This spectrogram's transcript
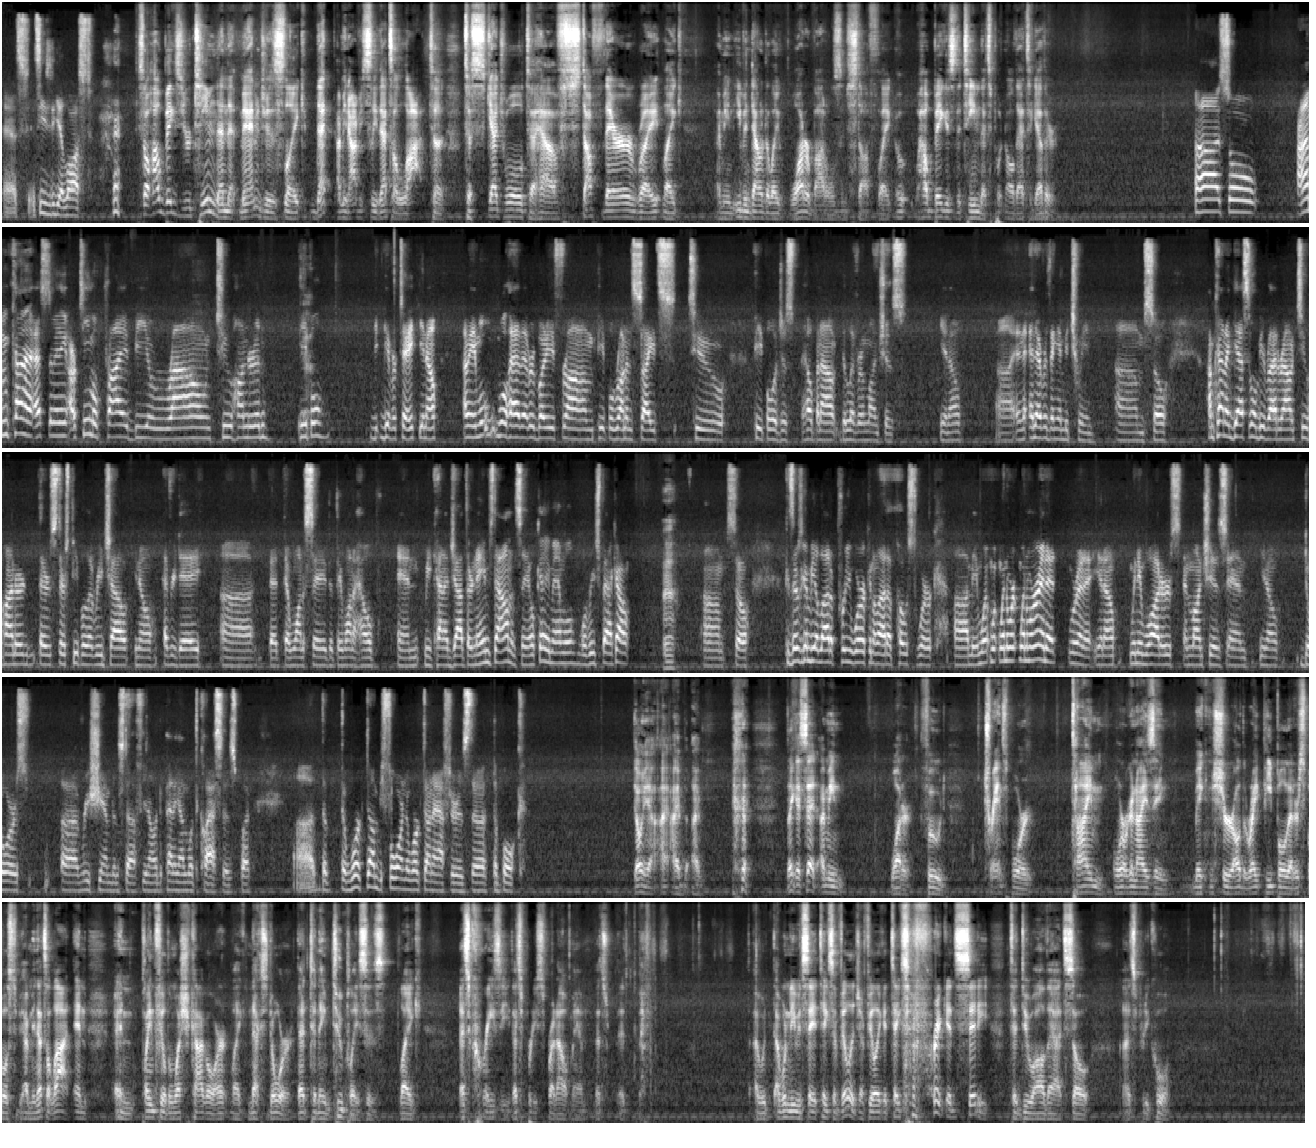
it's it's easy to get lost. so how big's your team then that manages like that? I mean, obviously that's a lot to to schedule to have stuff there, right? Like, I mean, even down to like water bottles and stuff. Like, oh, how big is the team that's putting all that together? Uh, so I'm kind of estimating our team will probably be around 200 people, yeah. give or take. You know, I mean, we'll, we'll have everybody from people running sites to people just helping out delivering lunches, you know, uh, and, and everything in between. Um, so I'm kind of guessing we'll be right around 200. There's there's people that reach out, you know, every day uh, that that want to say that they want to help, and we kind of jot their names down and say, okay, man, we'll we'll reach back out. Yeah. Um, so because there's going to be a lot of pre-work and a lot of post-work. Uh, I mean, when, when, we're when we're in it, we're in it. You know, we need waters and lunches and you know doors uh, reshimmed and stuff. You know, depending on what the class is. But uh, the the work done before and the work done after is the the bulk. Oh yeah, I, I, I like I said, I mean, water, food, transport, time organizing, making sure all the right people that are supposed to be. I mean, that's a lot. And and Plainfield and West Chicago aren't like next door. That to name two places, like that's crazy. That's pretty spread out, man. That's it, I would I wouldn't even say it takes a village. I feel like it takes a freaking city to do all that. So that's pretty cool.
